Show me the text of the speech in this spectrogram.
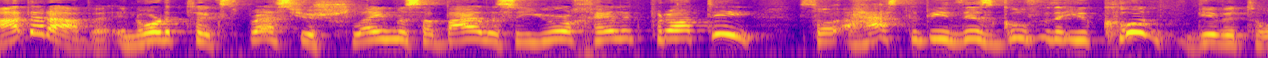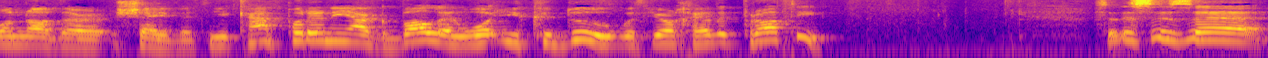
Adarabah, in order to express your shleimus abaylis and your chelik prati, so it has to be this goof that you could give it to another shavit. You can't put any akbal in what you could do with your chelik prati. So this is a,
